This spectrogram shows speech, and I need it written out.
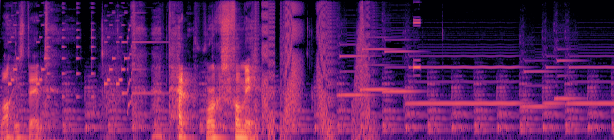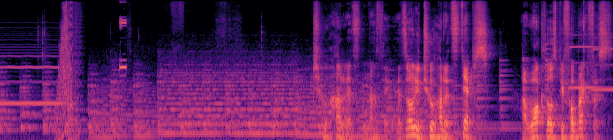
Well, he's dead. that works for me. Two hundred, that's nothing. That's only 200 steps. I walk those before breakfast.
